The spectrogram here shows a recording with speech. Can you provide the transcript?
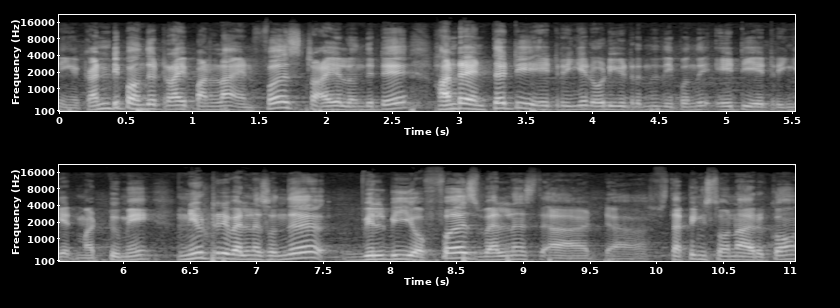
நீங்கள் கண்டிப்பாக வந்து ட்ரை பண்ணலாம். அண்ட் ஃபர்ஸ்ட் ட்ரையல் வந்துட்டு hundred and thirty eight ringgit ஓடிக்கிட்டு இருந்தது. இப்போ வந்து எயிட்டி எயிட் ரிங்கெட் மட்டுமே. நியூட்ரி வெல்னஸ் வந்து will be your first wellness stepping ஸ்டோனாக இருக்கும்.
